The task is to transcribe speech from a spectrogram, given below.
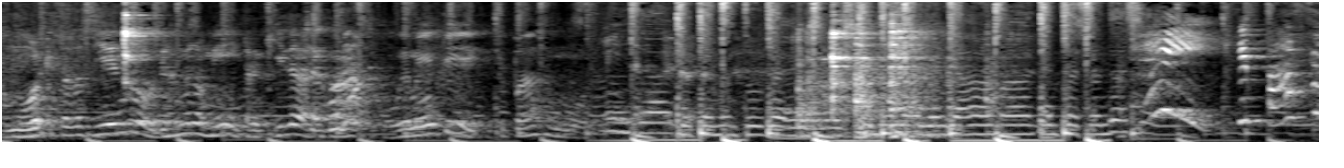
Amor, ¿qué estás haciendo? Déjamelo a mí, tranquila. ¿Seguro? Obviamente, ¿qué pasa, amor? Linda. ¡Hey! ¿Qué pasa?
